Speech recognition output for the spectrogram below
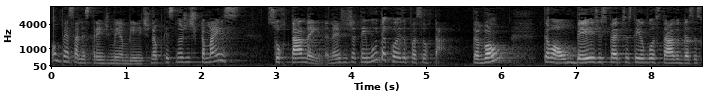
Vamos pensar nesse trem de meio ambiente, não, porque senão a gente fica mais surtada ainda, né? A gente já tem muita coisa para surtar, tá bom? Então, ó, um beijo, espero que vocês tenham gostado dessas,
